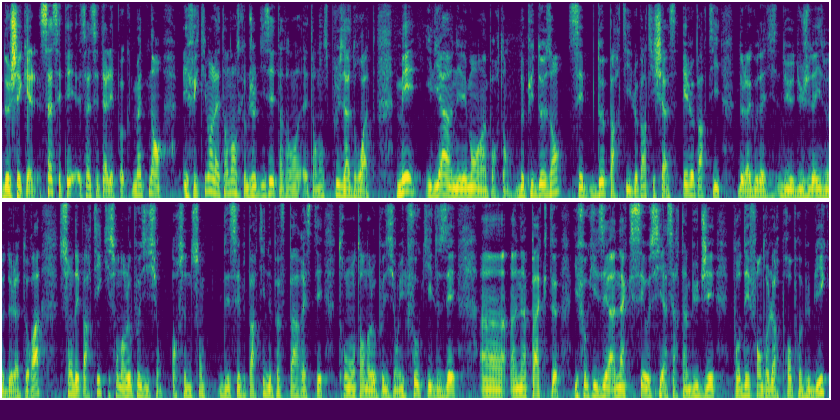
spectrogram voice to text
de shekels. Ça, c'était à l'époque. Maintenant, effectivement, la tendance comme je le disais, est tendance, plus à droite. Mais il y a un élément important. Depuis deux ans, ces deux partis, le parti chasse et le parti de la, du, judaïsme de la Torah, sont des partis qui sont dans l'opposition. Or, ce ne sont, ces partis ne peuvent pas rester trop longtemps dans l'opposition. Il faut qu'ils aient un, un impact, il faut qu'ils aient un accès aussi à certains budgets pour défendre leur propre public,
